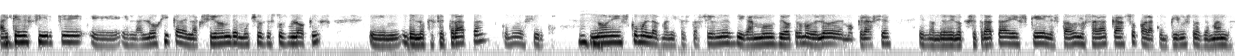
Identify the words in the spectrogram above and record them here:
Hay que decir que eh, en la lógica de la acción de muchos de estos bloques, eh, de lo que se trata, ¿cómo decirte? No es como en las manifestaciones, digamos, de otro modelo de democracia en donde de lo que se trata es que el Estado nos haga caso para cumplir nuestras demandas.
